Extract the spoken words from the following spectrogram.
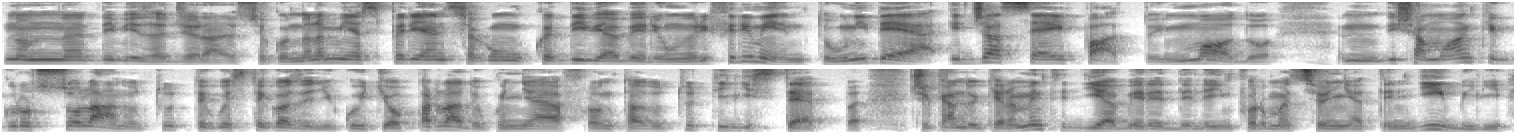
non devi esagerare. Secondo la mia esperienza, comunque devi avere un riferimento, un'idea e già se hai fatto in modo, mm, diciamo, anche grossolano tutte queste cose di cui ti ho parlato, quindi hai affrontato tutti gli step, cercando chiaramente di avere delle informazioni attendibili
